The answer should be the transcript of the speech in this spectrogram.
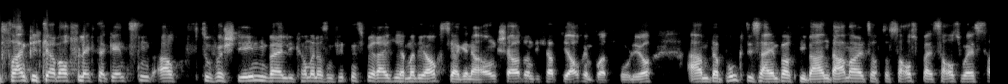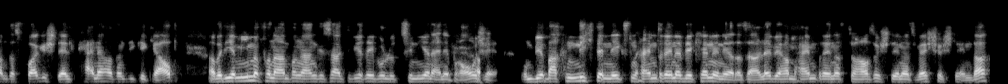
Frank, ich glaube auch vielleicht ergänzend auch zu verstehen, weil die kommen aus dem Fitnessbereich, ich habe mir die auch sehr genau angeschaut und ich habe die auch im Portfolio. Ähm, der Punkt ist einfach, die waren damals auf der South by Southwest, haben das vorgestellt, keiner hat an die geglaubt, aber die haben immer von Anfang an gesagt, wir revolutionieren eine Branche und wir machen nicht den nächsten Heimtrainer, wir kennen ja das alle, wir haben Heimtrainer zu Hause stehen als Wäscheständer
